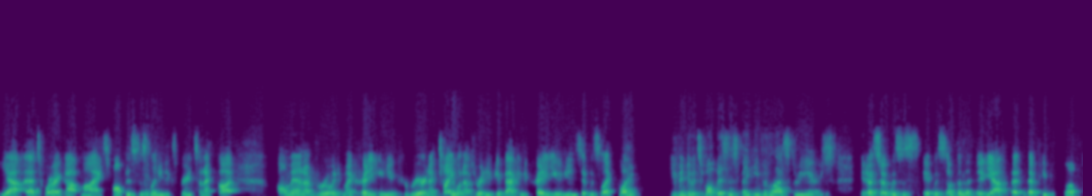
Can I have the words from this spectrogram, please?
yeah that's where i got my small business lending experience and i thought oh man i've ruined my credit union career. And i tell you when i was ready to get back into credit unions it was like what? You've been doing small business banking for the last three years? You know so it was it was something that they, yeah that, that people loved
